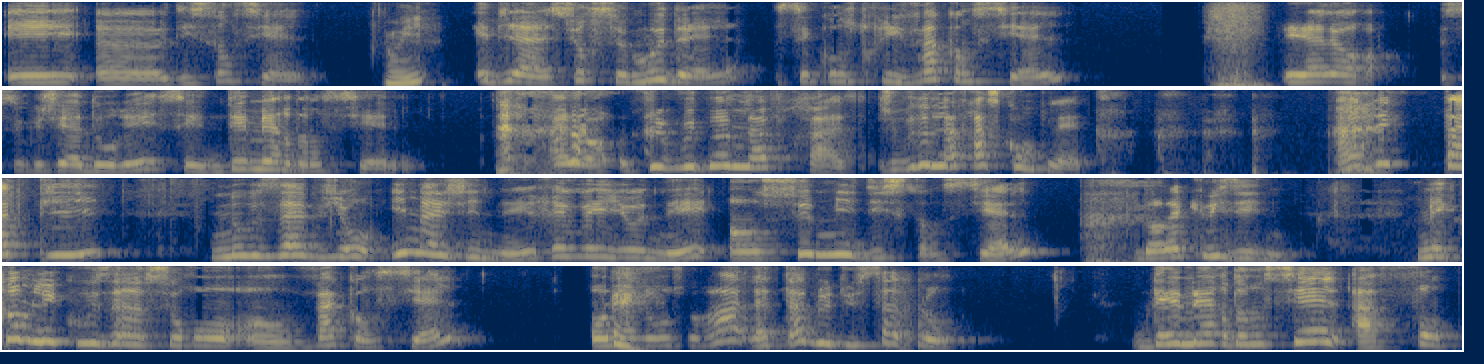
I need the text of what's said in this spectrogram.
et distanciel. Oui. Eh bien, sur ce modèle, c'est construit vacanciel. Et alors, ce que j'ai adoré, c'est démerdentiel. Alors, je vous donne la phrase. Je vous donne la phrase complète. Avec Papy, nous avions imaginé réveillonner en semi-distanciel dans la cuisine. Mais comme les cousins seront en vacanciel, on allongera la table du salon. Démerdentiel à fond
